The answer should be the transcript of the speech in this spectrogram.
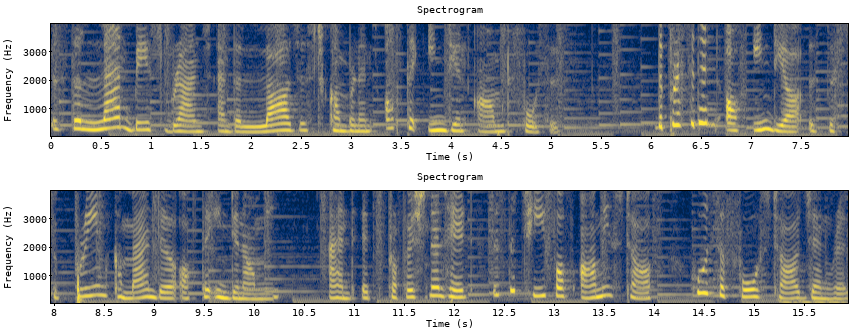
is the land based branch and the largest component of the Indian Armed Forces. The President of India is the Supreme Commander of the Indian Army, and its professional head is the Chief of Army Staff, who is a four star general.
